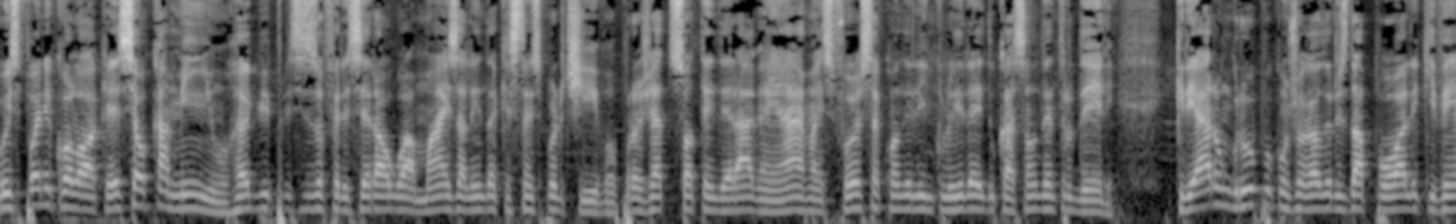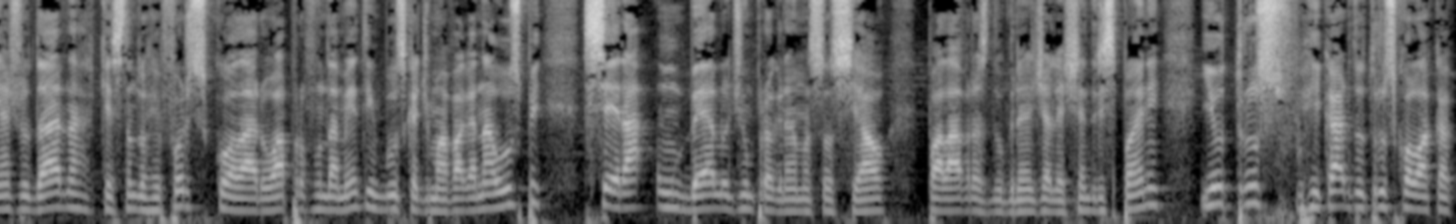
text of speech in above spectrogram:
O Spani coloca: esse é o caminho. O rugby precisa oferecer algo a mais além da questão esportiva. O projeto só tenderá a ganhar mais força quando ele incluir a educação dentro dele. Criar um grupo com jogadores da Poli que venha ajudar na questão do reforço escolar ou aprofundamento em busca de uma vaga na USP será um belo de um programa social. Palavras do grande Alexandre Spani. E o Trus, Ricardo Trus coloca:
